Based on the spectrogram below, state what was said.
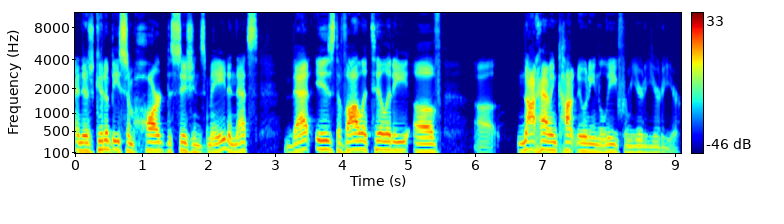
And there's going to be some hard decisions made, and that's that is the volatility of uh, not having continuity in the league from year to year to year.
